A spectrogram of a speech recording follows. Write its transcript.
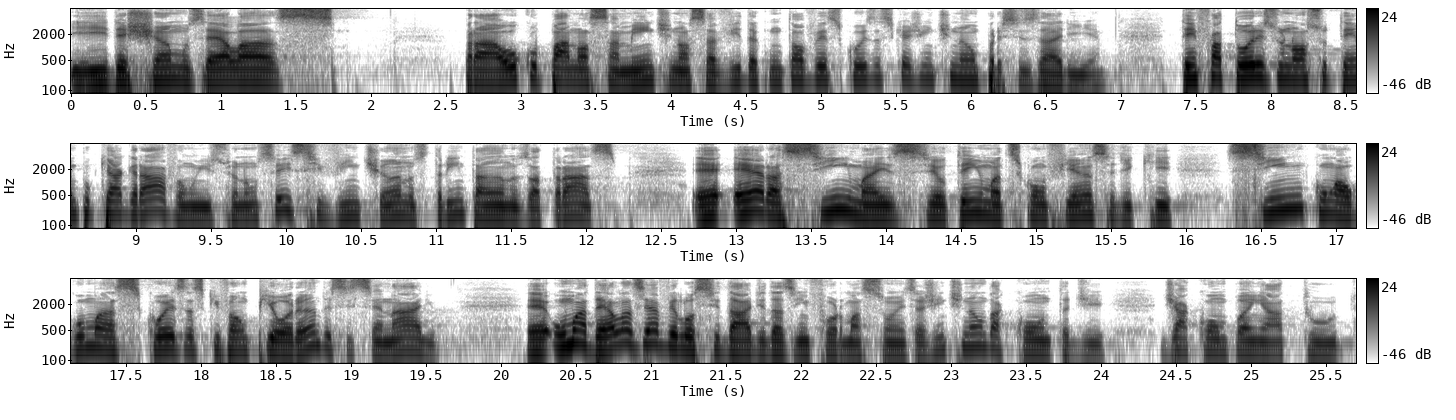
e deixamos elas para ocupar nossa mente, nossa vida com talvez coisas que a gente não precisaria. Tem fatores do nosso tempo que agravam isso. Eu não sei se 20 anos, 30 anos atrás é, era assim, mas eu tenho uma desconfiança de que sim, com algumas coisas que vão piorando esse cenário. É, uma delas é a velocidade das informações. A gente não dá conta de, de acompanhar tudo.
